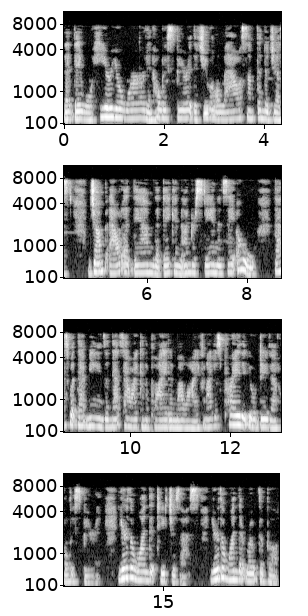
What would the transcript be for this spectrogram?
that they will hear your word and Holy Spirit, that you will allow something to just jump out at them, that they can understand and say, oh, that's what that means, and that's how I can apply it in my life. And I just pray that you'll do that, Holy Spirit. You're the one that teaches us, you're the one that wrote the book.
